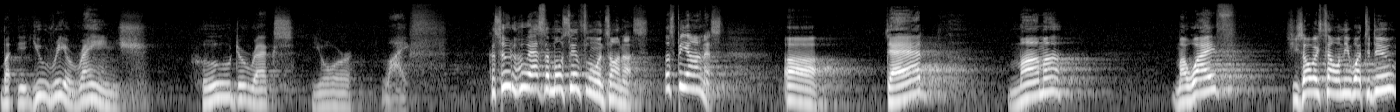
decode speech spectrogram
but you rearrange who directs your life. Because who, who has the most influence on us? Let's be honest. Uh, dad, mama, my wife, she's always telling me what to do,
